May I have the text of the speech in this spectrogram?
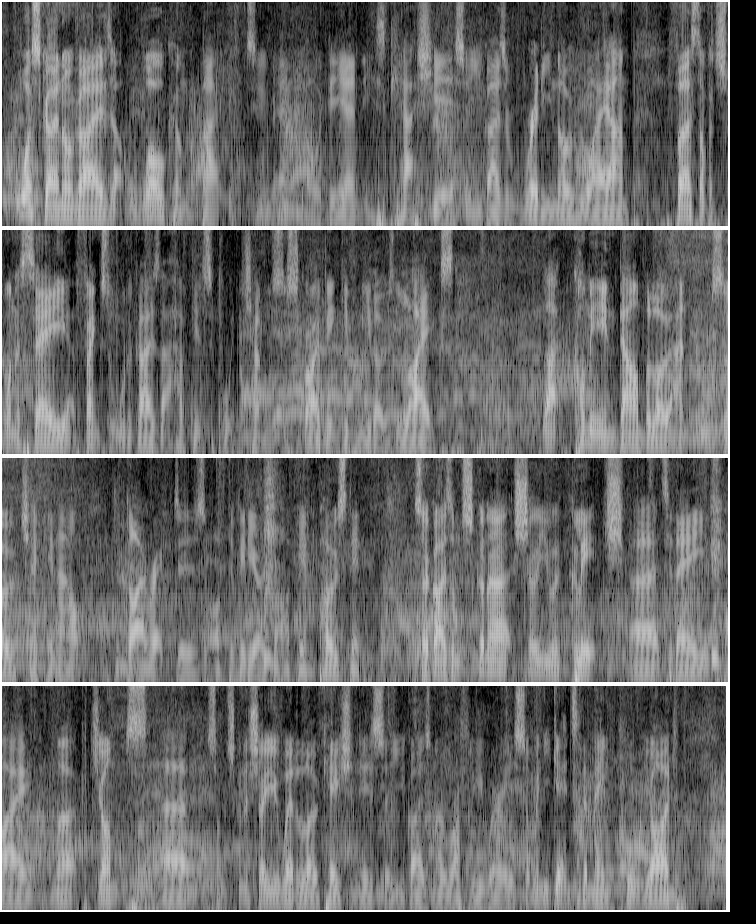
What's going on guys? Welcome back to NLDN. It's Cash here, so you guys already know who I am. First off, I just want to say thanks to all the guys that have been supporting the channel, subscribing, giving me those likes, like commenting down below, and also checking out the directors of the videos that I've been posting. So guys, I'm just going to show you a glitch uh, today by MercJumps. Um, so I'm just going to show you where the location is so you guys know roughly where it is. So when you get into the main courtyard,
